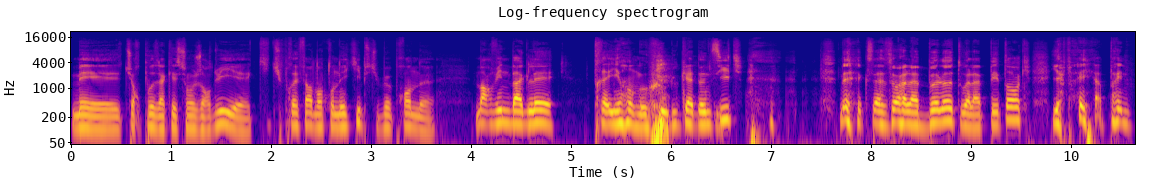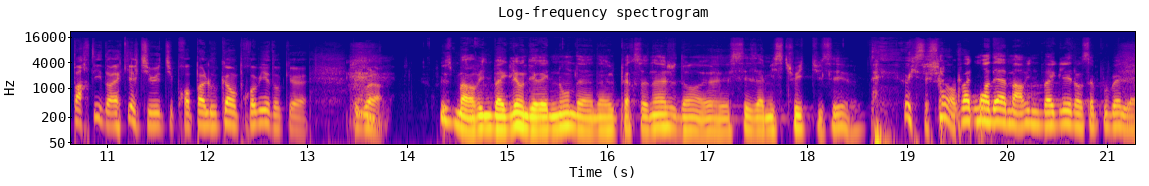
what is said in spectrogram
Mais tu reposes la question aujourd'hui, euh, qui tu préfères dans ton équipe? Si tu peux prendre euh, Marvin Bagley, Trey Young ou Luka Doncic? Que ça soit à la belote ou à la pétanque, il n'y a, a, pas une partie dans laquelle tu ne prends pas Luca en premier. Donc, euh, voilà. Plus Marvin Bagley, on dirait le nom d'un personnage dans Sesame Street, tu sais. oui, c'est ça. On va demander à Marvin Bagley dans sa poubelle. Là.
